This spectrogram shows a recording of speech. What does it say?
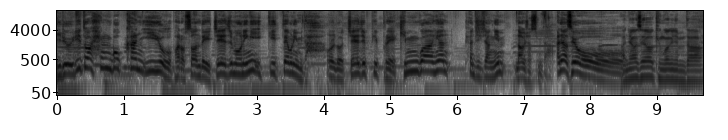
일요일이 더 행복한 이유 바로 썬데이 재즈 모닝이 있기 때문입니다. 오늘도 재즈 피플의 김광현 편집장님 나오셨습니다. 안녕하세요. 안녕하세요. 김광현입니다.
